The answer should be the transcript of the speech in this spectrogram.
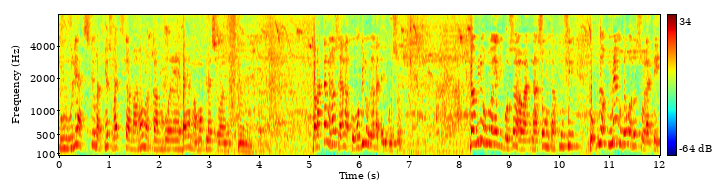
vous voulez à ce que bato nyonso batika mama makambo eh, baya mama place wana babatanga nyonso ya na kongo bino oya bata liboso donc bino omoya liboso na somuta kufi meme moto yango azosola te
